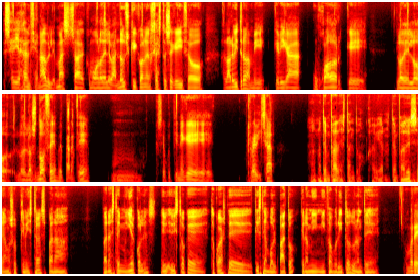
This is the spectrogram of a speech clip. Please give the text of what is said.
sería sancionable. Más, o sea, como lo de Lewandowski con el gesto ese que hizo al árbitro, a mí que diga un jugador que lo de, lo, lo de los 12 me parece mm, que se tiene que revisar. No, no te enfades tanto, Javier. No te enfades, seamos optimistas para, para este miércoles. He he visto que. ¿Te acuerdas de Cristian Volpato, que era mi, mi favorito durante Hombre,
